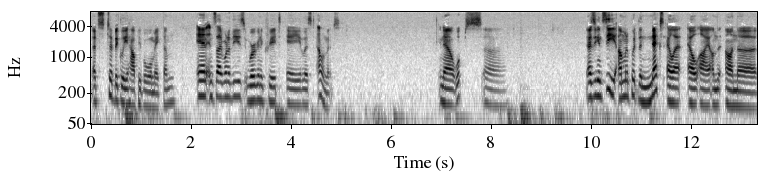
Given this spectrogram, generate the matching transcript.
That's typically how people will make them. And inside one of these, we're going to create a list element. Now, whoops. Uh, as you can see, I'm going to put the next li on the on the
